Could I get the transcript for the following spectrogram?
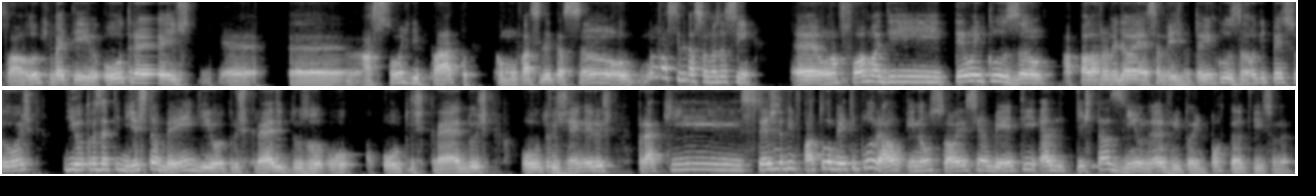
falou que vai ter outras é, é, ações de fato, como facilitação, ou não facilitação, mas assim, é uma forma de ter uma inclusão, a palavra melhor é essa mesmo, ter uma inclusão de pessoas de outras etnias também, de outros créditos, ou, outros credos, outros gêneros, para que seja de fato um ambiente plural e não só esse ambiente elitistazinho, né, Vitor? É importante isso, né?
